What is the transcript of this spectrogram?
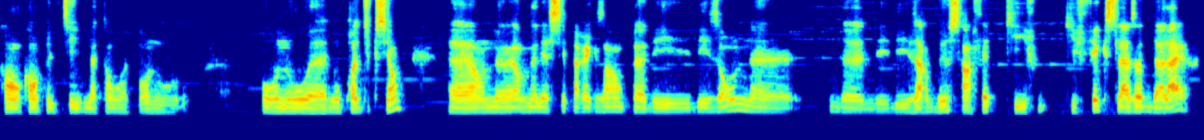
qu'on cultive, mettons, pour nos, pour nos, nos productions. On, a, on, a, laissé, par exemple, des, des zones, de, des, des, arbustes, en fait, qui, qui fixent l'azote de l'air,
